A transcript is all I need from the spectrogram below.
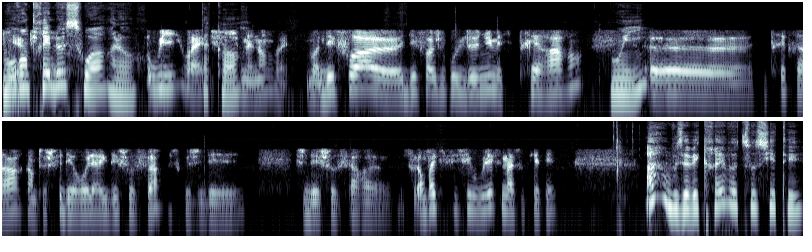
Vous rentrez le soir alors Oui, ouais. D'accord. Maintenant, ouais. Bon, des fois, des fois, je roule de nuit, mais c'est très rare. Oui. c'est très très rare quand je fais des relais avec des chauffeurs, parce que j'ai des j'ai des chauffeurs. En fait, si, vous voulez, c'est ma société. Ah, vous avez créé votre société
